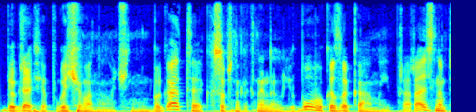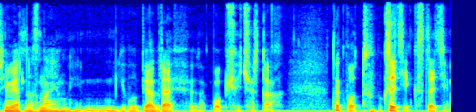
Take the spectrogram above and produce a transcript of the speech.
Биография Пугачева, она очень богатая, собственно, как, наверное, у любого казака. Мы и про Разина примерно знаем его биографию так, в общих чертах. Так вот, кстати, кстати,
